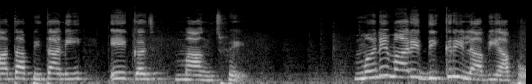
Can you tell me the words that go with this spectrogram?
માતા પિતાની એક જ માંગ છે. મને મારી દીકરી લાવી આપો.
